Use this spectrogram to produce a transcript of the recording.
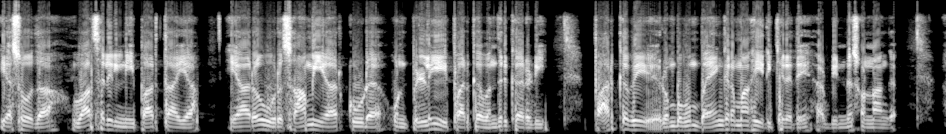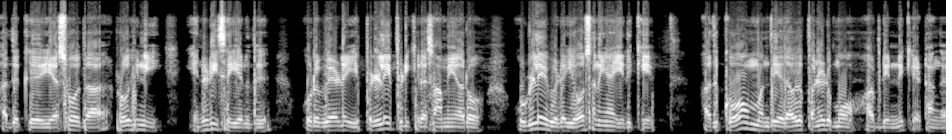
யசோதா வாசலில் நீ பார்த்தாயா? யாரோ ஒரு சாமியார் கூட உன் பிள்ளையை பார்க்க வந்திருக்காரடி. பார்க்கவே ரொம்பவும் பயங்கரமாக இருக்கிறதே அப்படின்னு சொன்னாங்க. அதுக்கு யசோதா ரோஹிணி என்னடி செய்யறது? ஒருவேளை பிள்ளை பிடிக்கிற சாமியாரோ? உள்ளே விட யோசனையா இருக்கே. அது கோபம் வந்து ஏதாவது பண்ணிடுமோ அப்படின்னு கேட்டாங்க.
